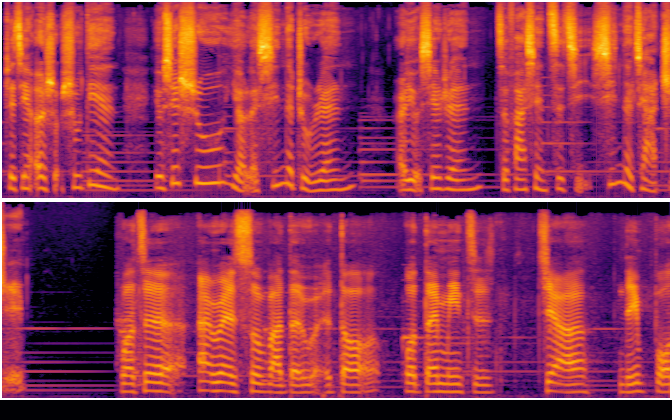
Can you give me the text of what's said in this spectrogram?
这间二手书店，有些书有了新的主人，而有些人则发现自己新的价值。我是爱乐书坊的维多，我的名字叫林博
